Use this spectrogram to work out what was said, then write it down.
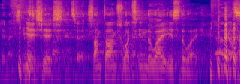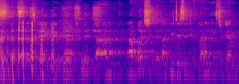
lemons. yes, yes. Sometimes what's in the way is the way. yeah, that's, that's, that's very good. yes, yes. Now, um, and I've watched, like we just said, you've got an Instagram,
